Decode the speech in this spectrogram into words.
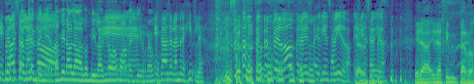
Estabas también, hablando- también hablaba con Dylan, no Eh, vamos a mentir, ¿no? Estabas hablando de Hitler. Perdón, pero es, es bien sabido. Es Claro, bien sí. sabido. Era, era Team Perro,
